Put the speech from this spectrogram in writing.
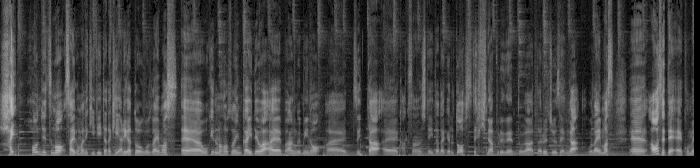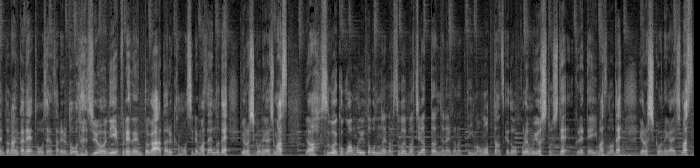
はい本日も最後まで聞いていただきありがとうございます、えー、お昼の放送委員会では、えー、番組の、えー、ツイッター、えー、拡散していただけると素敵なプレゼントが当たる抽選がございます、えー、合わせて、えー、コメントなんかで当選されると同じようにプレゼントが当たるかもしれませんのでよろしくお願いします。いやすごいここあんま言ったことないからすごい間違ったんじゃないかなって今思ったんですけどこれもよしとしてくれていますのでよろしくお願いします。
